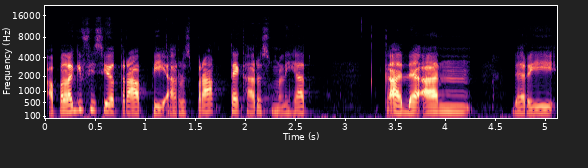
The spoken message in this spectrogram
apalagi fisioterapi harus praktek harus melihat keadaan dari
